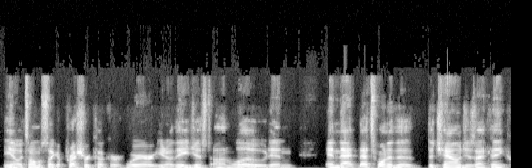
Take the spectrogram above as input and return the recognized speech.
you know it's almost like a pressure cooker where you know they just unload and and that that's one of the the challenges I think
